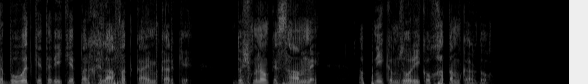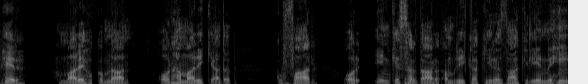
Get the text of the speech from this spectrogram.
نبوت کے طریقے پر خلافت قائم کر کے دشمنوں کے سامنے اپنی کمزوری کو ختم کر دو۔ پھر ہمارے حکمران اور ہماری قیادت کفار اور ان کے سردار امریکہ کی رضا کے لیے نہیں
